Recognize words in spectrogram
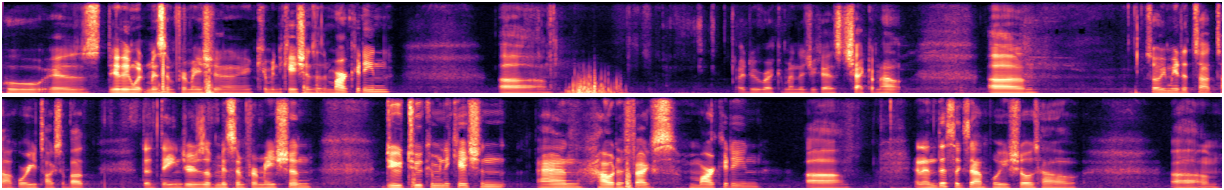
who is dealing with misinformation and communications and marketing. Uh, I do recommend that you guys check him out. Um, so he made a TED talk where he talks about the dangers of misinformation due to communication and how it affects marketing. Um, and in this example, he shows how um,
